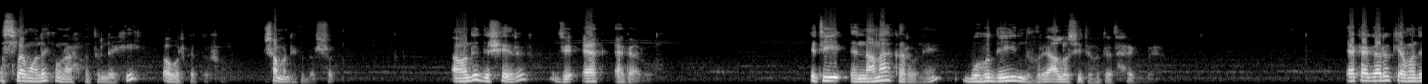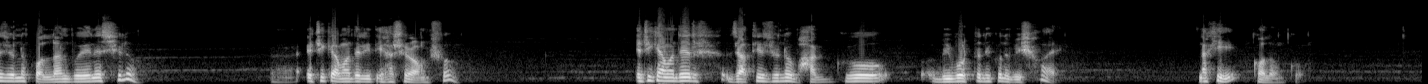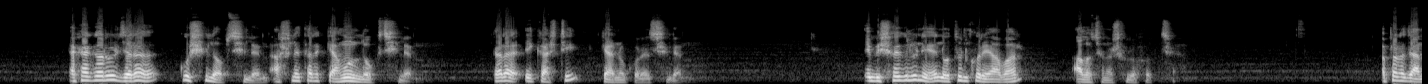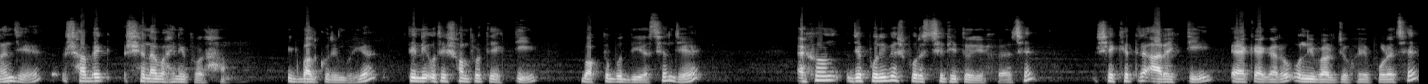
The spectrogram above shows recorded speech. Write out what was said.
আসসালামু আলাইকুম রহমতুল্লাহি অবরকাত সম্মানিত দর্শক, আমাদের দেশের যে এক এগারো, এটি নানা কারণে বহুদিন ধরে আলোচিত হতে থাকবে। এক এগারো কি আমাদের জন্য কল্যাণ বয়ে এনেছিল? এটি কি আমাদের ইতিহাসের অংশ? এটি কি আমাদের জাতির জন্য ভাগ্য বিবর্তনী কোনো বিষয়? নাকি কলঙ্ক? এক এগারোর যারা কুশীলভ ছিলেন, আসলে তারা কেমন লোক ছিলেন? তারা এই কাজটি কেন করেছিলেন? এই বিষয়গুলো নিয়ে নতুন করে আবার আলোচনা শুরু হচ্ছে। আপনারা জানেন যে সাবেক সেনাবাহিনী প্রধান ইকবাল করিম ভুইয়া, তিনি অতি সম্প্রতি একটি বক্তব্য দিয়েছেন যে, এখন যে পরিবেশ পরিস্থিতি তৈরি হয়েছে, সেক্ষেত্রে আরেকটি এক এগারো অনিবার্য হয়ে পড়েছে,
